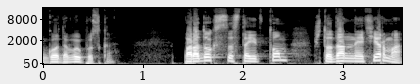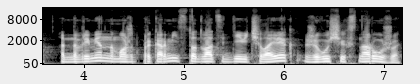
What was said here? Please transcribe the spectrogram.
года выпуска. Парадокс состоит в том, что данная ферма одновременно может прокормить 129 человек, живущих снаружи,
